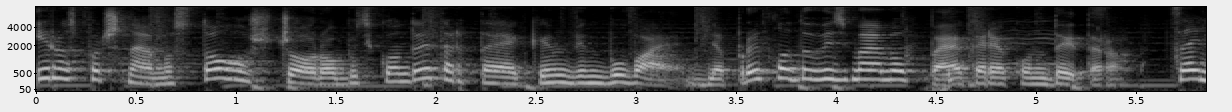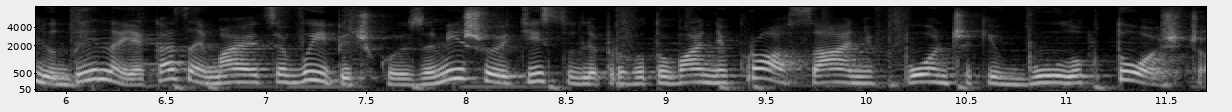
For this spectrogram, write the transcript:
І розпочнемо з того, що робить кондитер та яким він буває. Для прикладу візьмемо пекаря-кондитера. Це людина, яка займається випічкою, замішує тісто для приготування круасанів, пончиків, булок тощо.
